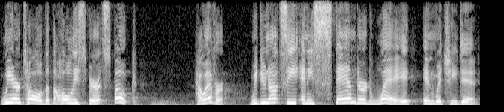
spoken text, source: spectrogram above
we are told that the Holy Spirit spoke. However, we do not see any standard way in which he did,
